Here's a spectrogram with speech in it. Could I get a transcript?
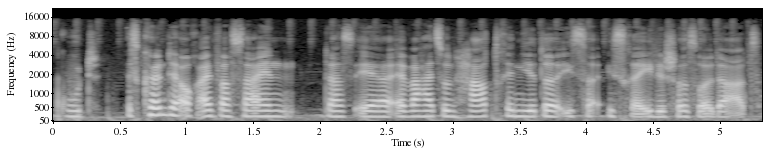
gut, es könnte auch einfach sein, dass er, er war halt so ein hart trainierter Isra israelischer Soldat.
